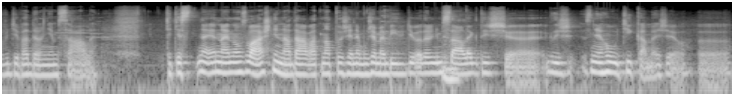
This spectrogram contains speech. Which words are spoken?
v divadelním sále. Teď je najednou zvláštně nadávat na to, že nemůžeme být v divadelním sále, když, eh, když z něho utíkáme, že jo? Eh,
